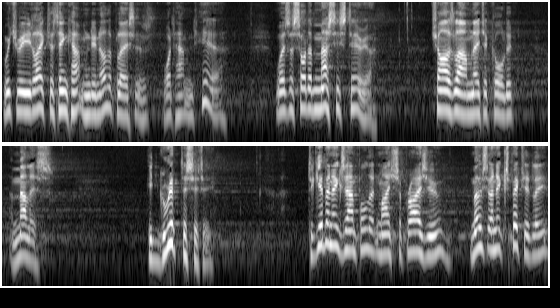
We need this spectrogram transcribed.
which we like to think happened in other places, what happened here, was a sort of mass hysteria. Charles Lamb later called it a malice. It gripped the city. To give an example that might surprise you, most unexpectedly,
